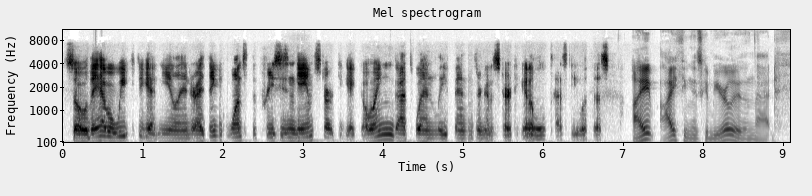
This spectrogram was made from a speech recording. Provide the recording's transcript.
So they have a week to get Nylander. I think once the preseason games start to get going, that's when Leaf fans are going to start to get a little testy with this. I I think it's gonna be earlier than that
